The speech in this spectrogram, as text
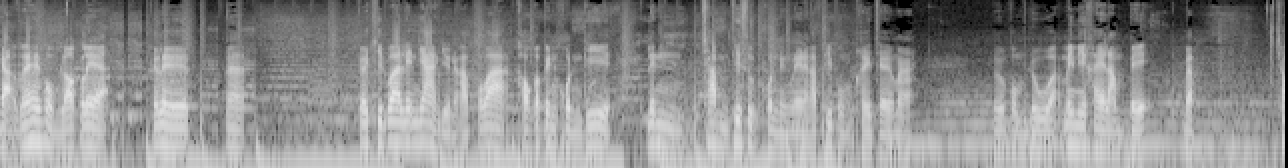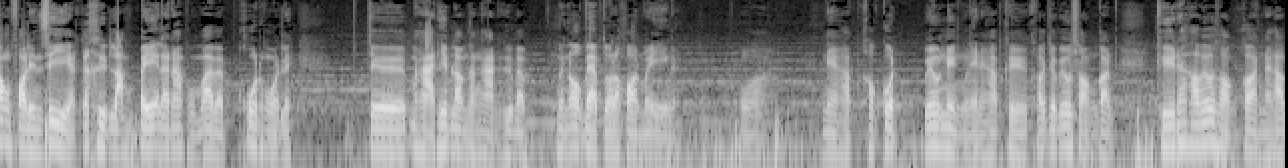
กะไม่ให้ผมล็อกเลยอะ่ะก็เลยนะก็คิดว่าเล่นยากอยู่นะครับ เพราะว่าเขาก็เป็นคนที่เล่นช่ำที่สุดคนหนึ่งเลยนะครับ ที่ผมเคยเจอมาเออผมดูอะไม่มีใครลำเป๊ะแบบช่องฟอร์เรนซี่อะก็คือลำเป๊ะแล้วนะ ผมว่าแบบโคตรโหดเลย เจอมหาเทพลำสังหารคือแบบเหมือนออกแบบตัวละครมาเองอะว้าเนี่ยครับเขากดเวลหนึ่งเลยนะครับ คือเขาจะเวลสองก่อน คือถ้าเขาเวลสองก่อนนะครับ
